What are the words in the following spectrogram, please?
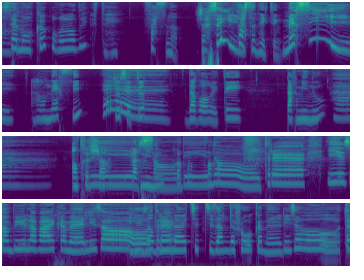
c'était mon cas pour aujourd'hui. c'était fascinant. J'essaye! Fascinating. Merci! Alors, merci tous et toutes Hey! d'avoir été parmi nous, Ah, entre chats, ils parmi sont nous. des nôtres. Ils ont bu le verre comme les Ils ont autres. bu leur petite tisane de chaud comme les autres.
